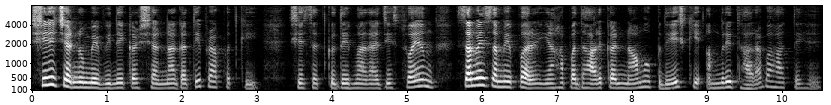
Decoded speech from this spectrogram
श्री चरणों में विनय कर शरणागति प्राप्त की। श्री सतगुरुदेव महाराज जी स्वयं समय समय पर यहाँ पधार कर नाम उपदेश की अमृत धारा बहाते हैं।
